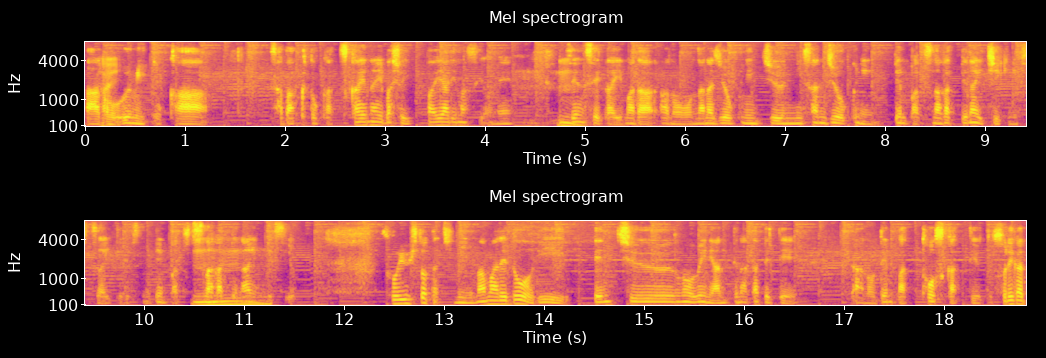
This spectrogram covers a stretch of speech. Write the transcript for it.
あの、はい。海とか砂漠とか使えない場所いっぱいありますよね。うん。全世界まだあの70億人中2、30億人電波つながってない地域に実はいてですね。電波つながってないんですよ。そういう人たちに今まで通り電柱の上にアンテナ立ててあの電波通すかっていうとそれが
